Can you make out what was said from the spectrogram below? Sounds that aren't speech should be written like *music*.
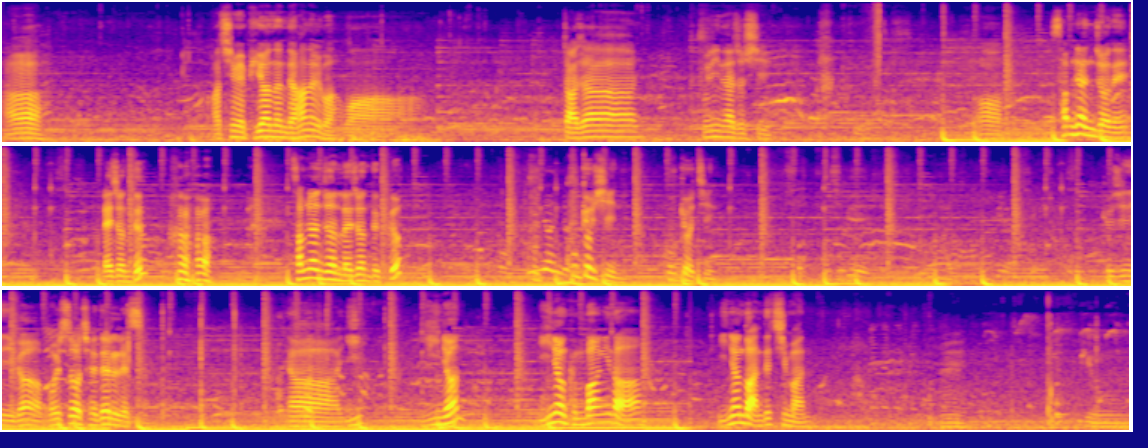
아. 아침에 비 왔는데 하늘 봐와. 짜잔. 군인 아저씨. 어 3년 전에 레전드? *laughs* 3년 전 legend급? 2년 전 국교신 국교진. 교진이가 벌써 제대를 했어 야 이, 2년? 2년 금방이다 2년도 안 됐지만. 네.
